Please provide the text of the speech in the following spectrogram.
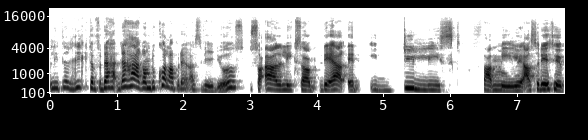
lite rykten, för det här, det här, om du kollar på deras videos så är det liksom, det är en idyllisk familj, alltså det är typ,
